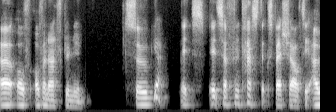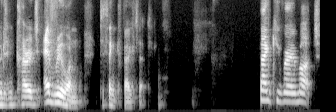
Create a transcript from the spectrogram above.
uh, of, of an afternoon. So yeah, it's, it's a fantastic specialty. I would encourage everyone to think about it. Thank you very much.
